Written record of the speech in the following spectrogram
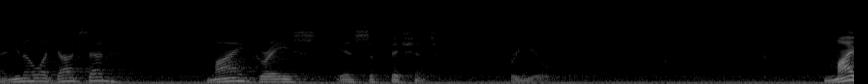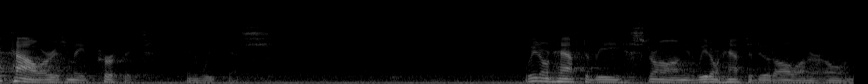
And you know what God said? My grace is sufficient for you. My power is made perfect in weakness. We don't have to be strong and we don't have to do it all on our own.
